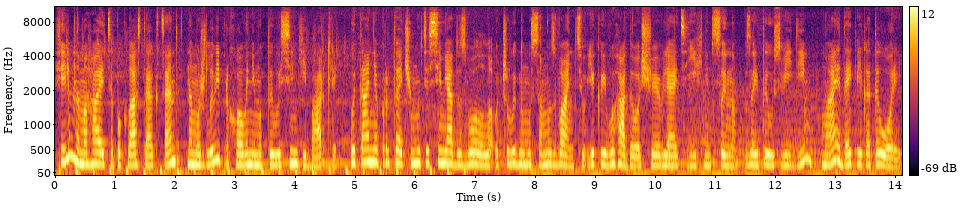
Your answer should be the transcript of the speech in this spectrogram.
Фільм намагається покласти акцент на можливі приховані мотиви сім'ї Барклі. Питання про те, чому ця сім'я дозволила очевидному самозванцю, який вигадував, що являється їхнім сином, зайти у свій дім, має декілька теорій.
